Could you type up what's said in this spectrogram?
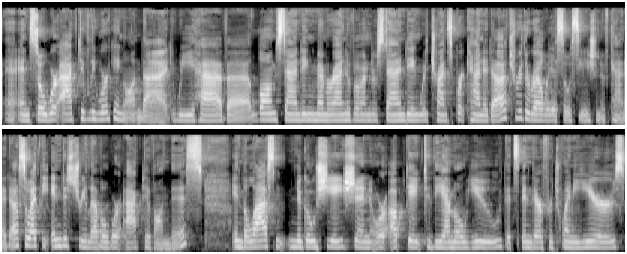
and so we're actively working on that. We have a long-standing memorandum of understanding with Transport Canada through the Railway Association of Canada. So at the industry level, we're active on this. In the last negotiation or update to the MOU that's been there for 20 years,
